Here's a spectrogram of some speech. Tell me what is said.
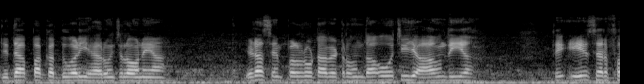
ਜਿੱਦਾਂ ਆਪਾਂ ਕੱਦੂ ਵਾਲੀ ਹੈਰੋਂ ਚਲਾਉਨੇ ਆ ਜਿਹੜਾ ਸਿੰਪਲ ਰੋਟਾਵੇਟਰ ਹੁੰਦਾ, ਉਹ ਚੀਜ਼ ਆ ਹੁੰਦੀ ਆ। ਤੇ ਇਹ ਸਿਰਫ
